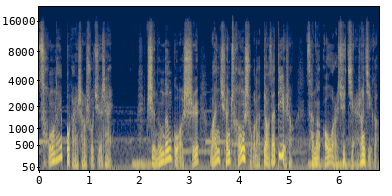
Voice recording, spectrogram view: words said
从来不敢上树去摘，只能等果实完全成熟了掉在地上，才能偶尔去捡上几个，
